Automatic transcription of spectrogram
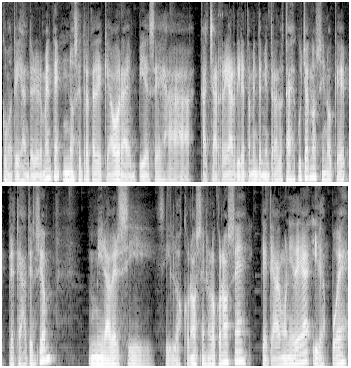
Como te dije anteriormente, no se trata de que ahora empieces a cacharrear directamente mientras lo estás escuchando, sino que prestes atención, mira a ver si, los conoces, no lo conoces, que te hagan una idea y después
